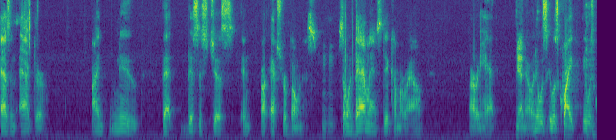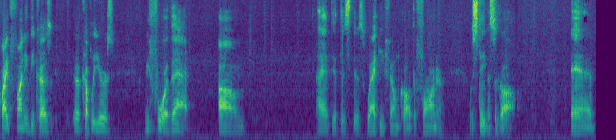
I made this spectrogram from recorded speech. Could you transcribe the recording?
as an actor, I knew that this is just an uh, extra bonus. Mhm. So when Badlands did come around, I already had it. Yeah. You know, and it was it was quite it was quite funny because a couple of years before that, um, I had did this this wacky film called The Foreigner with Steven Seagal, and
